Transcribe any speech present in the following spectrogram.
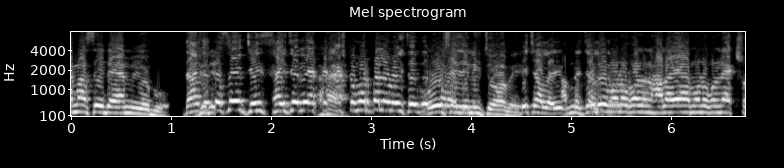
এম আছে এটা এমই হইব। দেখা যাচ্ছে যে সাইজের একটা হ্যাঁ। কাস্টমার পেলে ওই সাইজের ওই সাইজে নিতে হবে। আপনি যদি মনে করেন হালায়া মনে করেন একশো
